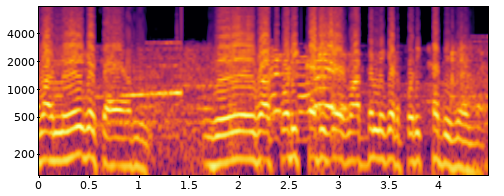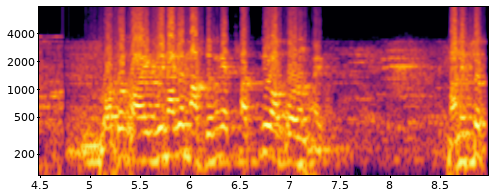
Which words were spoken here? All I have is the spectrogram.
আমার মেয়েকে চাই আমি যে এবার পরীক্ষা দিবে মাধ্যমিকের পরীক্ষা দিবে গত কয়েকদিন আগে মাধ্যমিকের ছাত্রী অপহরণ হয়। মানিকচক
